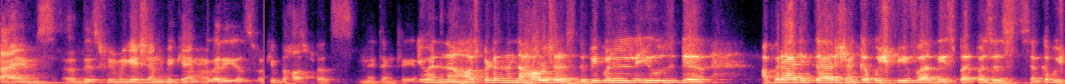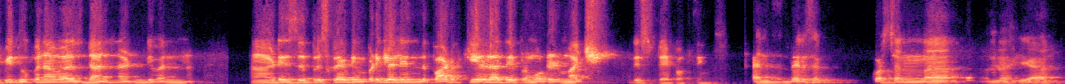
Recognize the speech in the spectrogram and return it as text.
times, uh, this fumigation became very useful to keep the hospitals neat and clean. Even uh, hospitals and the houses, the people used uh, Aparajita or Shankapushpi for these purposes. Shankapushpi Dhupana was done and even uh, it is prescribed, in particularly in the part of Kerala, they promoted much this type of things. And there is a question uh, uh, here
